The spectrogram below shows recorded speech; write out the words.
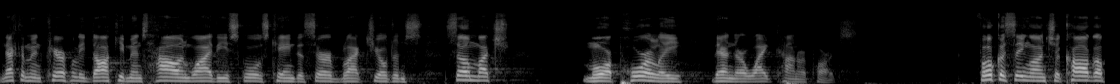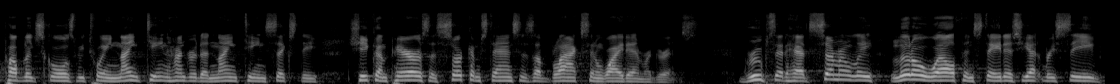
Neckerman carefully documents how and why these schools came to serve black children so much more poorly than their white counterparts. Focusing on Chicago public schools between 1900 and 1960, she compares the circumstances of blacks and white immigrants, groups that had similarly little wealth and status yet received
